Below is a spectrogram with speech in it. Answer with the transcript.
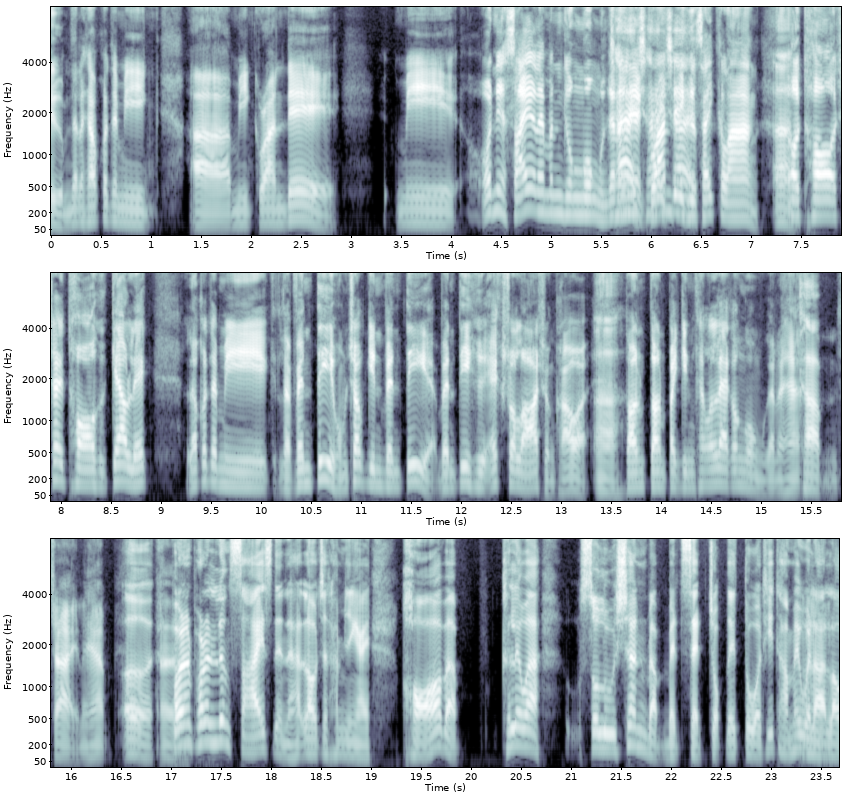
ดื่มนะครับ ก็จะมีอ่ามี grande มีโอ้เนี่ยไซส์อะไรมันงงๆเหมือนกันนะเนี่ยใช่ใช่ grande ใช่คือไซส์กลางอ่าเออ tall ใช่ tall คือแก้วเล็ก แล้วก็จะมีแต่ venti ผมชอบกิน venti อะ venti คือ extra large ของเขาอะอ่าตอนตอนไปกินครั้งแรกก็งงเหมือนกันนะฮะครับใช่นะครับเออเพราะฉะนั้นเพราะฉะนั้นเรื่องไซส์เนี่ยนะเราจะทำยังไง ขอแบบ เขาเรียกว่า solution แบบเบ็ดเสร็จจบในตัวที่ทำให้เวลาเรา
